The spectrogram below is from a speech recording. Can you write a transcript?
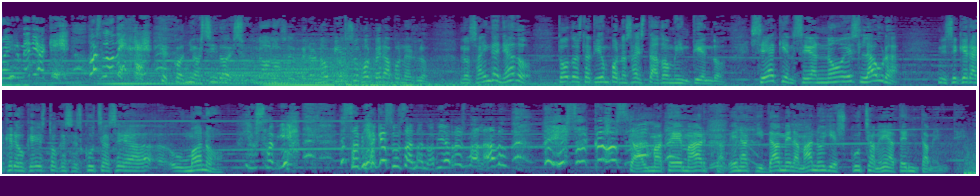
¡Quiero irme de aquí! ¡Os lo dije! ¿Qué coño ha sido eso? No lo sé, pero no pienso volver a ponerlo. Nos ha engañado. Todo este tiempo nos ha estado mintiendo. Sea quien sea, no es Laura. Ni siquiera creo que esto que se escucha sea humano. Yo sabía. Sabía que Susana no había resbalado. ¡Esa cosa! Cálmate, Marta. Ven aquí, dame la mano y escúchame atentamente.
